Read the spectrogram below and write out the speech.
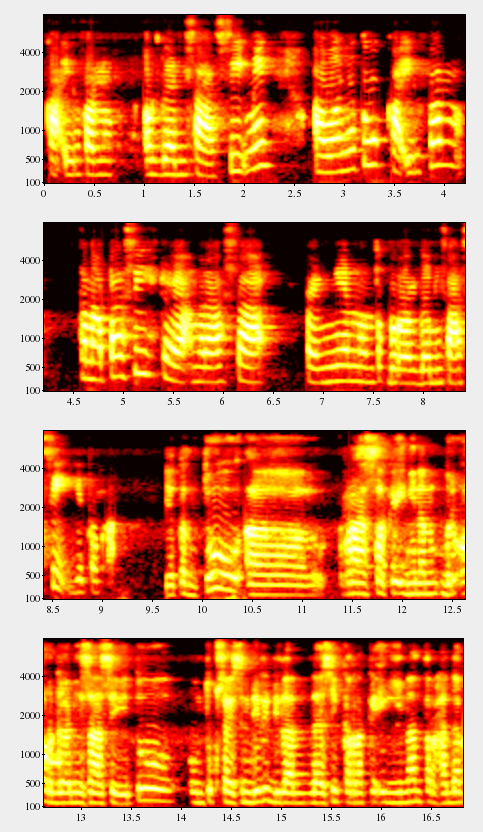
kak Irfan organisasi nih, awalnya tuh kak Irfan kenapa sih kayak ngerasa pengen untuk berorganisasi gitu kak? Ya tentu uh, rasa keinginan berorganisasi itu untuk saya sendiri dilandasi karena keinginan terhadap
